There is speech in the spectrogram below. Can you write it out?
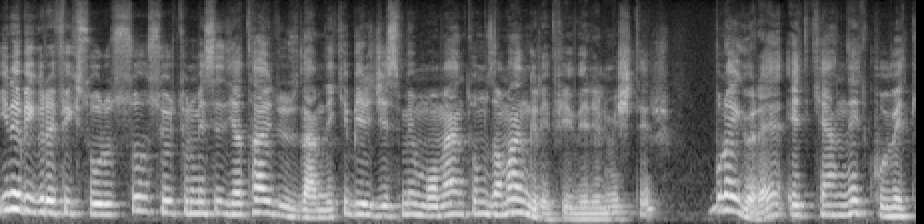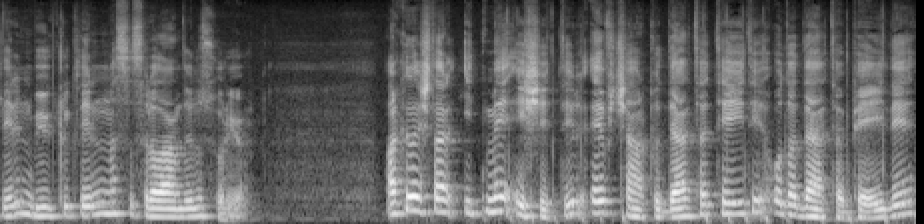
Yine bir grafik sorusu sürtünmesiz yatay düzlemdeki bir cismin momentum zaman grafiği verilmiştir. Buna göre etken net kuvvetlerin büyüklüklerinin nasıl sıralandığını soruyor. Arkadaşlar itme eşittir F çarpı delta T idi. O da delta P idi.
